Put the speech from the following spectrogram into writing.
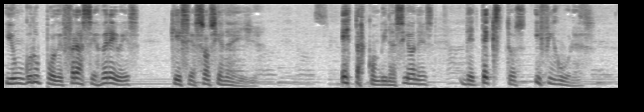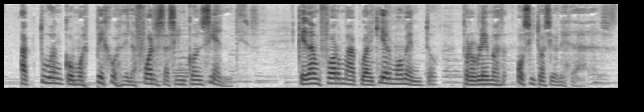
y un grupo de frases breves que se asocian a ella. Estas combinaciones de textos y figuras actúan como espejos de las fuerzas inconscientes que dan forma a cualquier momento problemas o situaciones dadas.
